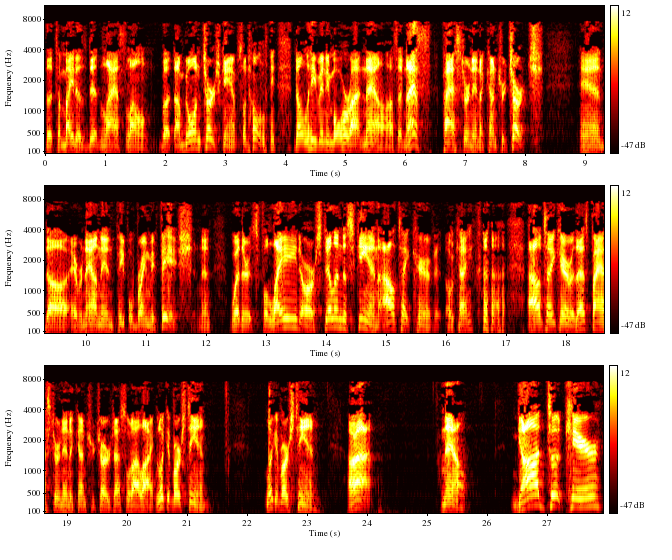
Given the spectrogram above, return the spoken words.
the tomatoes didn't last long. But I'm going to church camp, so don't leave, don't leave any more right now. I said that's pastoring in a country church, and uh, every now and then people bring me fish, and then whether it's filleted or still in the skin, I'll take care of it, okay? I'll take care of it. That's pastoring in a country church. That's what I like. Look at verse 10. Look at verse 10. All right. Now, God took care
